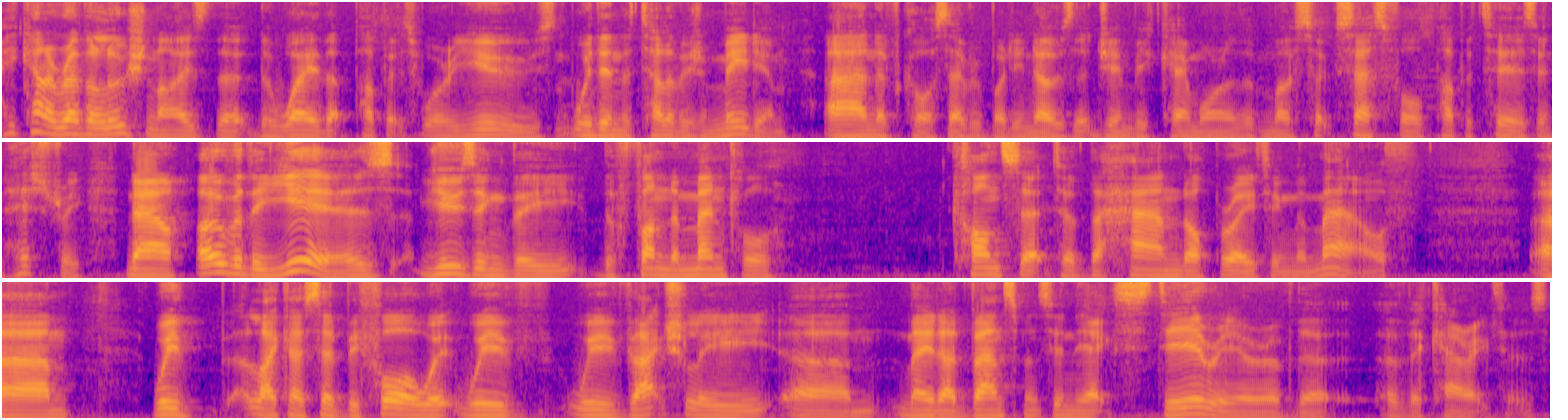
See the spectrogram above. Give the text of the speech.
He kind of revolutionized the, the way that puppets were used within the television medium. And of course, everybody knows that Jim became one of the most successful puppeteers in history. Now, over the years, using the the fundamental concept of the hand operating the mouth. Um, we've, like I said before, we, have we've, we've actually um, made advancements in the exterior of the of the characters,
